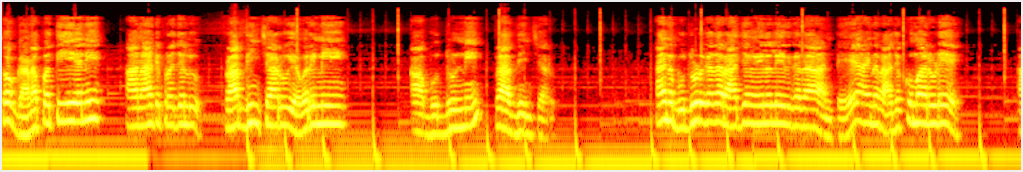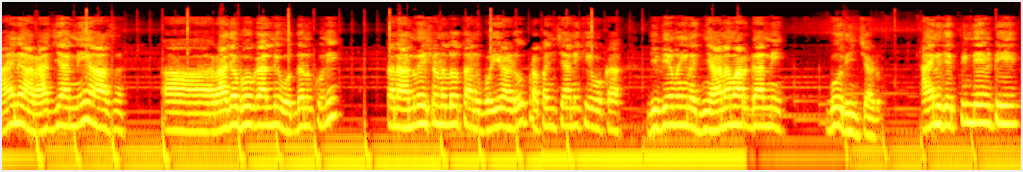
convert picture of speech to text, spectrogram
సో గణపతి అని ఆనాటి ప్రజలు ప్రార్థించారు ఎవరిని? ఆ బుద్ధుణ్ణి ప్రార్థించారు. ఆయన బుద్ధుడు కదా రాజ్యం వేయలేదు కదా అంటే ఆయన రాజకుమారుడే. ఆయన ఆ రాజ్యాన్ని ఆ రాజభోగాల్ని వద్దనుకుని తన అన్వేషణలో తాను పోయాడు. ప్రపంచానికి ఒక దివ్యమైన జ్ఞాన మార్గాన్ని బోధించాడు. ఆయన చెప్పింది ఏమిటి?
